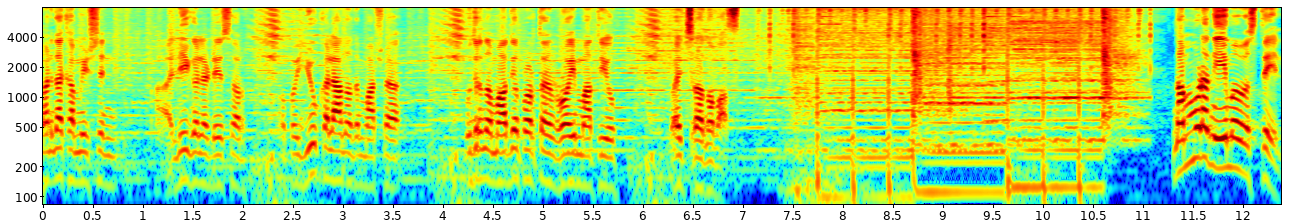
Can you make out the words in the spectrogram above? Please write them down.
വനിതാ കമ്മീഷൻ ലീഗൽ അഡ്വൈസർ ഒപ്പം യു കലാനാഥൻ മാഷ് മുതിർന്ന മാധ്യമപ്രവർത്തകൻ റോയ് മാത്യു വൈച്ചിറ നവാസ്. നമ്മുടെ നിയമവ്യവസ്ഥയിൽ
